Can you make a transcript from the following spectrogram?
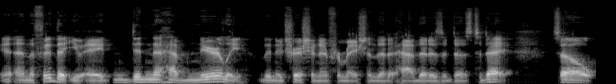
and the food that you ate didn't have nearly the nutrition information that it had that as it does today. So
